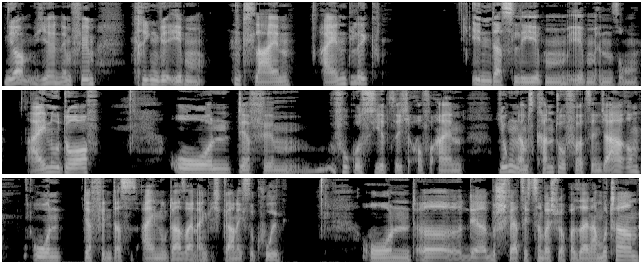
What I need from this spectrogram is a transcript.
ja, hier in dem Film kriegen wir eben einen kleinen Einblick in das Leben eben in so einem Ainu-Dorf. Und der Film fokussiert sich auf einen Jungen namens Kanto, 14 Jahre, und der findet das Ainu-Dasein eigentlich gar nicht so cool. Und äh, der beschwert sich zum Beispiel auch bei seiner Mutter,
